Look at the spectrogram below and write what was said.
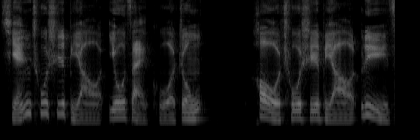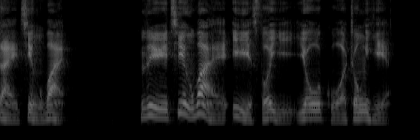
前出师表忧在国中。后出师表虑在境外，虑境外亦所以忧国中也。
